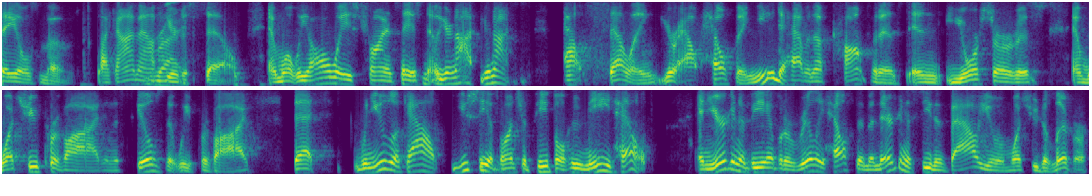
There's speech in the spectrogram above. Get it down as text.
sales mode. Like I'm out right. here to sell. And what we always try and say is, no, you're not, you're not out selling, you're out helping. You need to have enough confidence in your service and what you provide and the skills that we provide that when you look out, you see a bunch of people who need help and you're going to be able to really help them and they're going to see the value in what you deliver.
